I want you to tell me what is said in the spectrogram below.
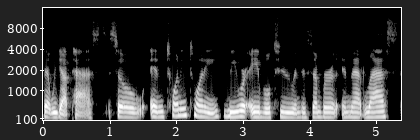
that we got passed. So in 2020, we were able to, in December, in that last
